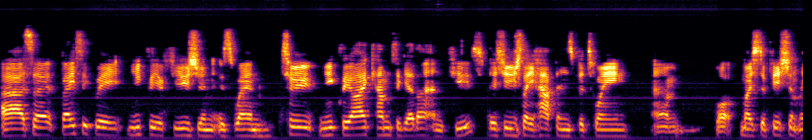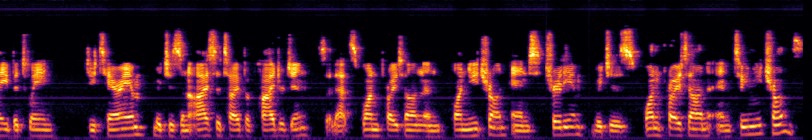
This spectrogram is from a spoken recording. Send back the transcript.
Uh, so basically, nuclear fusion is when two nuclei come together and fuse. This usually happens between, um, well, most efficiently between deuterium, which is an isotope of hydrogen, so that's one proton and one neutron, and tritium, which is one proton and two neutrons.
